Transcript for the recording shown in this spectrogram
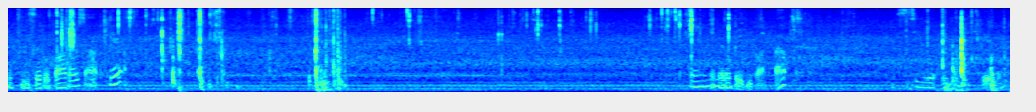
Get these little bottles out here. And the little baby bottle out. Let's see what we got here.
